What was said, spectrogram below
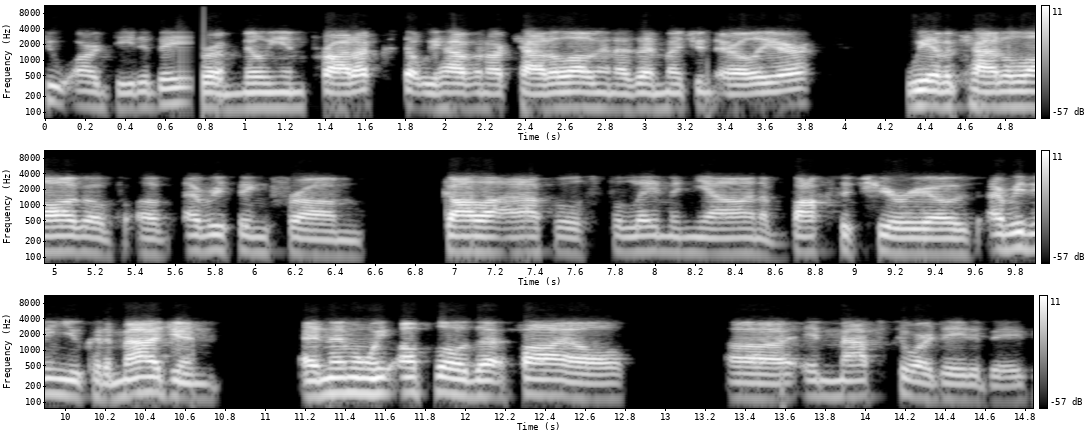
to our database for a million products that we have in our catalog. And as I mentioned earlier, we have a catalog of, of everything from gala apples, filet mignon, a box of Cheerios, everything you could imagine. And then when we upload that file, uh, it maps to our database.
